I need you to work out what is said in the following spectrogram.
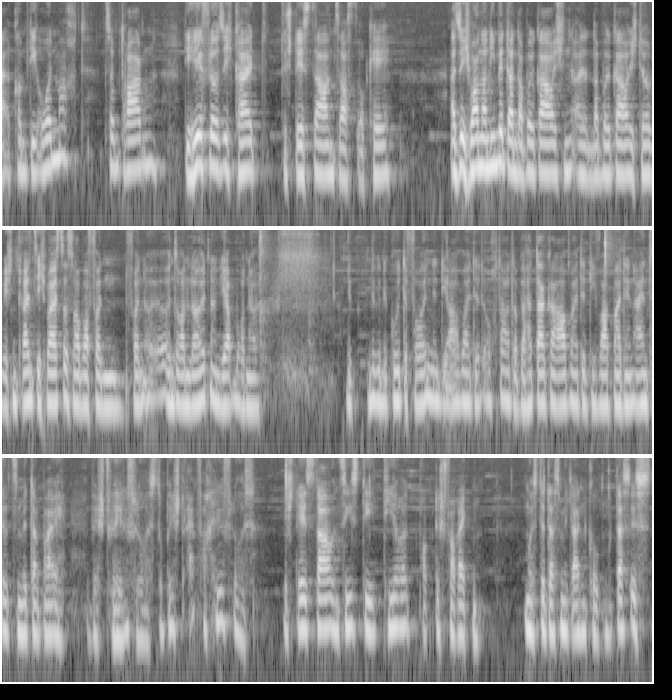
Da kommt die Ohnmacht zum Tragen, die Hilflosigkeit. Du stehst da und sagst, okay. Also ich war noch nie mit an der bulgarischen, an der bulgarisch-türkischen Grenze. Ich weiß das aber von, von unseren Leuten und ich habe auch eine, eine, eine, gute Freundin, die arbeitet auch da, aber hat da gearbeitet, die war bei den Einsätzen mit dabei. Du bist du hilflos, du bist einfach hilflos. Du stehst da und siehst die Tiere praktisch verrecken. Musst du das mit angucken. Das ist,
